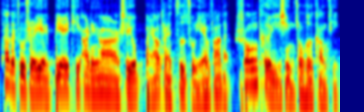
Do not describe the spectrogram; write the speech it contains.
它的注射液 BAT 二零二二是由百奥泰自主研发的双特异性综合抗体。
